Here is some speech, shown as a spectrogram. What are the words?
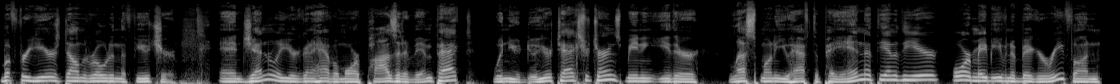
but for years down the road in the future. And generally, you're going to have a more positive impact when you do your tax returns, meaning either less money you have to pay in at the end of the year or maybe even a bigger refund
